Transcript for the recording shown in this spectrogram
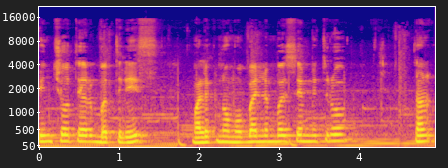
પંચોતેર, બત્રીસ. માલિકનો મોબાઈલ નંબર છે મિત્રો, ત્રણ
